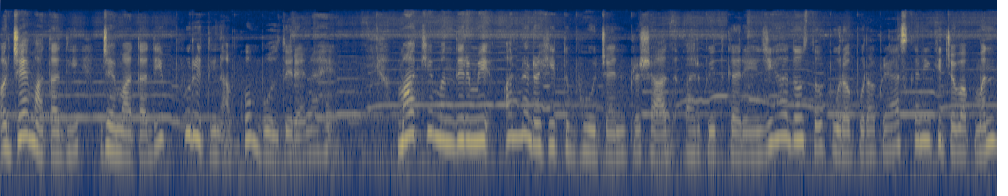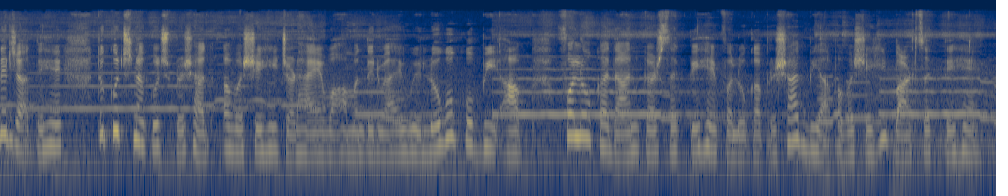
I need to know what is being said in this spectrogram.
और जय माता दी, जय माता दी पूरे दिन आपको बोलते रहना है। माँ के मंदिर में अन्न रहित भोजन, प्रसाद अर्पित करें। जी हाँ दोस्तों पूरा पूरा प्रयास करें कि जब आप मंदिर जाते हैं तो कुछ ना कुछ प्रसाद अवश्य ही चढ़ाएँ। वहाँ मंदिर में आए हुए लोगों को भी आप फलों का दान कर सकते हैं, फलों का प्रसाद भी आप अवश्य ही बांट सकते हैं।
